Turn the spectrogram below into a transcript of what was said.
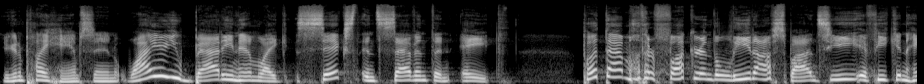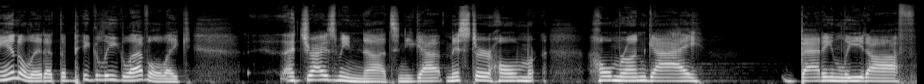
you're gonna play Hampson. Why are you batting him like sixth and seventh and eighth? Put that motherfucker in the leadoff spot and see if he can handle it at the big league level. Like that drives me nuts. And you got Mr. Home home run guy batting leadoff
